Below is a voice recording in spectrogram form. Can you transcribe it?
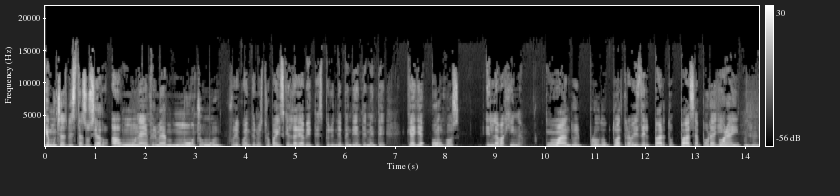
que muchas veces está asociado a una enfermedad mucho, muy frecuente en nuestro país, que es la diabetes, pero independientemente que haya hongos en la vagina cuando el producto a través del parto pasa por allí, Por ahí. ujú.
